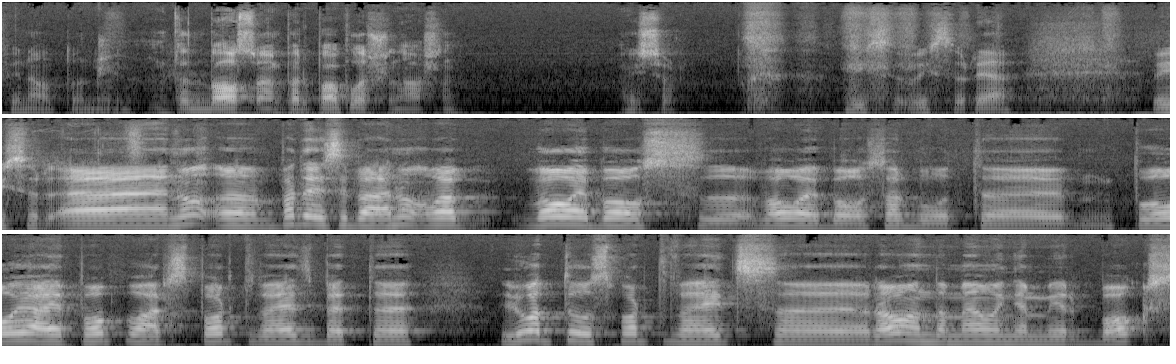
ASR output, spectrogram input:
fināla turnīru. Tad balsojam par paplašināšanu. Visur. visur, visur, jā. Visur. Uh, nu, uh, patiesībā, nu, volejbols, uh, volejbols varbūt uh, Polijā ir populārs sporta veids, bet uh, ļoti tuvs sporta veids uh, Rolandam Eliņam ir boks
